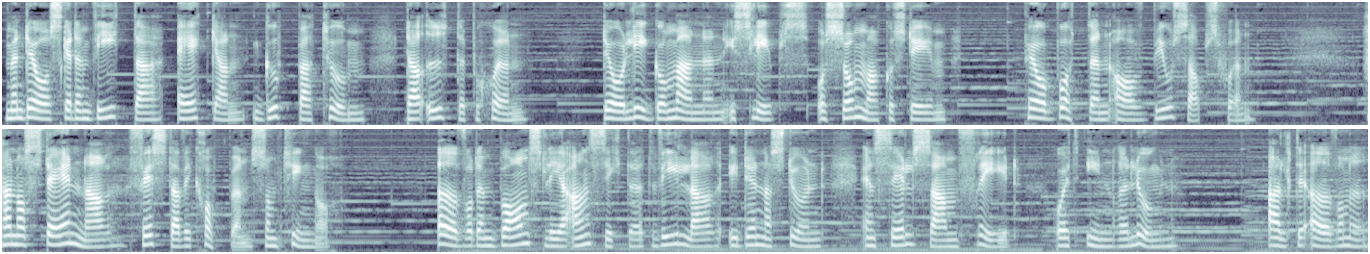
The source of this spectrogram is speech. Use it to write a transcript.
Men då ska den vita ekan guppa tum där ute på sjön. Då ligger mannen i slips och sommarkostym på botten av Bosarpssjön. Han har stenar fästa vid kroppen som tynger. Över den barnsliga ansiktet vilar i denna stund en sällsam frid och ett inre lugn. Allt är över nu.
